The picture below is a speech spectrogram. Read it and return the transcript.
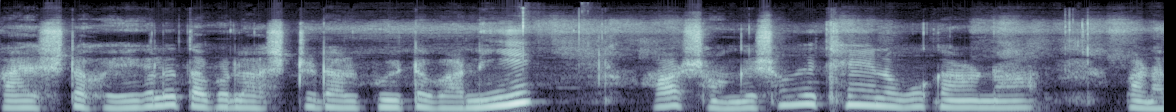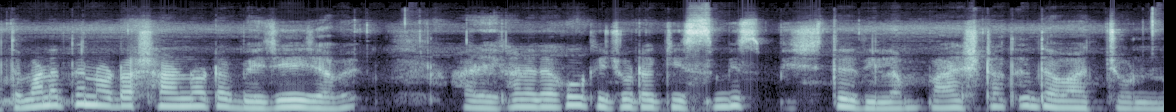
পায়েসটা হয়ে গেলে তারপর লাস্টে ডালপুরিটা বানিয়ে আর সঙ্গে সঙ্গে খেয়ে নেব। কেননা বানাতে বানাতে নটা সাড়ে নটা বেজেই যাবে। আর এখানে দেখো কিছুটা কিশমিশ ভিজতে দিলাম পায়েসটাতে দেওয়ার জন্য।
